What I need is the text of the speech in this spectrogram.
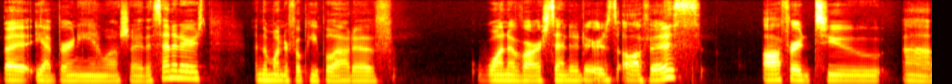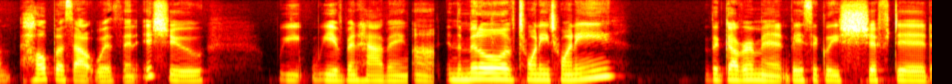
but yeah, Bernie and Welch are the senators, and the wonderful people out of one of our senators' office offered to um, help us out with an issue we we have been having uh, in the middle of 2020. The government basically shifted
